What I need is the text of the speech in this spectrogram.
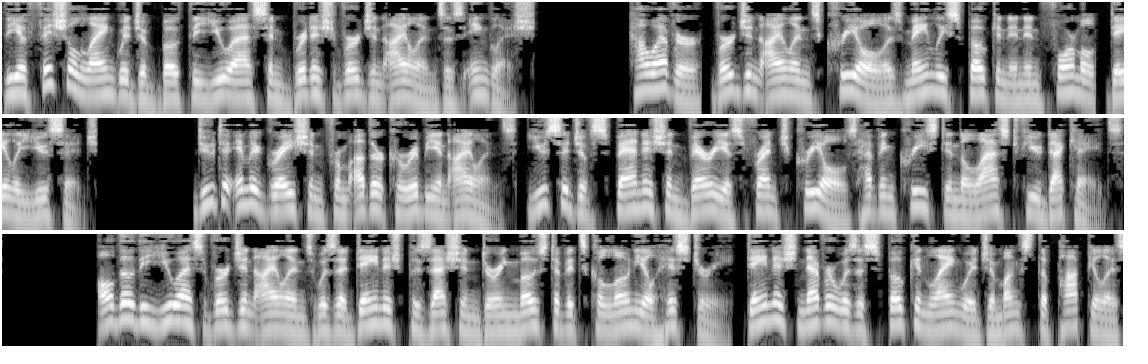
The official language of both the U.S. and British Virgin Islands is English. However, Virgin Islands Creole is mainly spoken in informal, daily usage. Due to immigration from other Caribbean islands, usage of Spanish and various French creoles have increased in the last few decades. Although the U.S. Virgin Islands was a Danish possession during most of its colonial history, Danish never was a spoken language amongst the populace,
